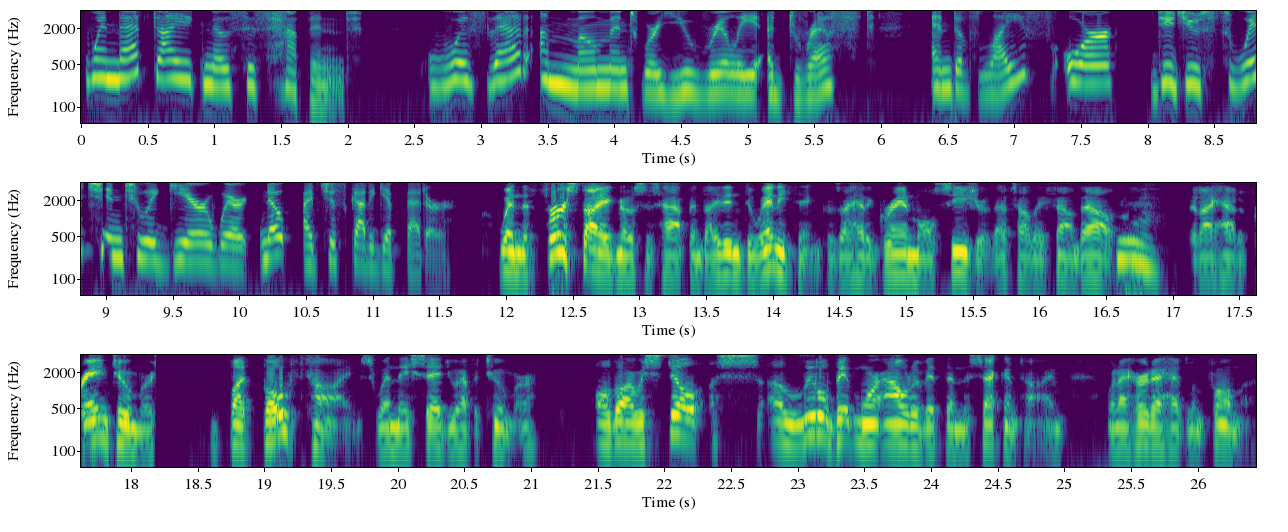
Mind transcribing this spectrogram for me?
When that diagnosis happened, was that a moment where you really addressed end of life? Or did you switch into a gear where, nope, I've just got to get better? When the first diagnosis happened, I didn't do anything because I had a grand mal seizure. That's how they found out that I had a brain tumor. But both times when they said you have a tumor, although I was still a little bit more out of it than the second time when I heard I had lymphoma,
